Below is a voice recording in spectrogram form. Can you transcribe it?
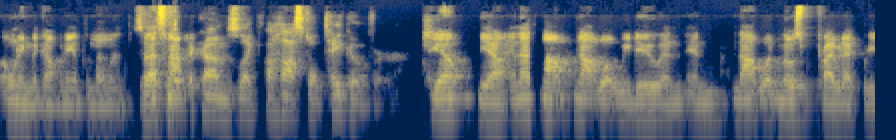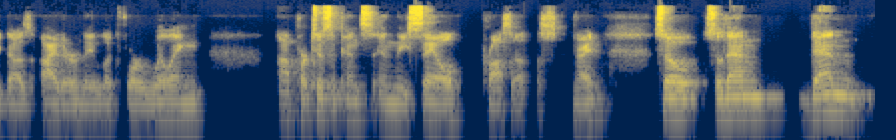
owning the company at the moment. So, so that's, that's not becomes like a hostile takeover. Yeah, yeah, and that's not not what we do, and and not what most private equity does either. They look for willing uh, participants in the sale process, right? So so then then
